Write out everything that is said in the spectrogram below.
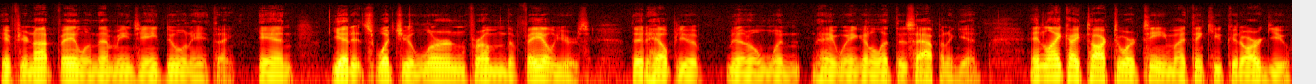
If you're not failing, that means you ain't doing anything. And yet, it's what you learn from the failures that help you. You know, when hey, we ain't going to let this happen again. And like I talked to our team, I think you could argue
